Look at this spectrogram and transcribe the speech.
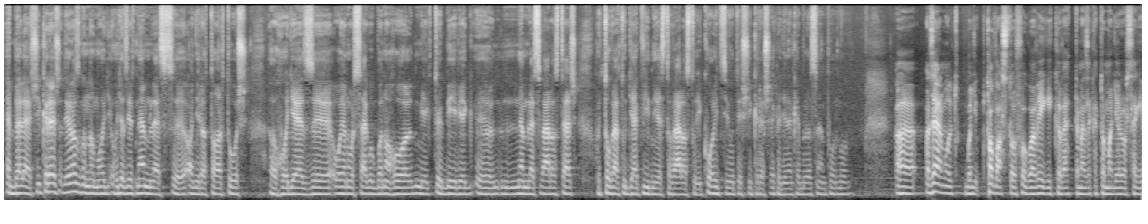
ebben lehet sikeres, de én azt gondolom, hogy, hogy azért nem lesz annyira tartós, hogy ez olyan országokban, ahol még több évig nem lesz választás, hogy tovább tudják vinni ezt a választói koalíciót, és sikeresek legyenek ebből a szempontból. Az elmúlt mondjuk tavasztól fogva végigkövettem ezeket a magyarországi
